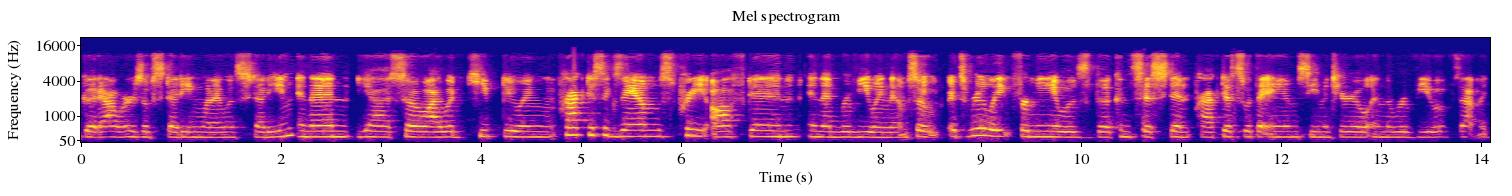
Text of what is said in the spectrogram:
good hours of studying when I was studying. And then, yeah, so I would keep doing practice exams pretty often and then reviewing them. So it's really, for me, it was the consistent practice with the AMC material and the review of that material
